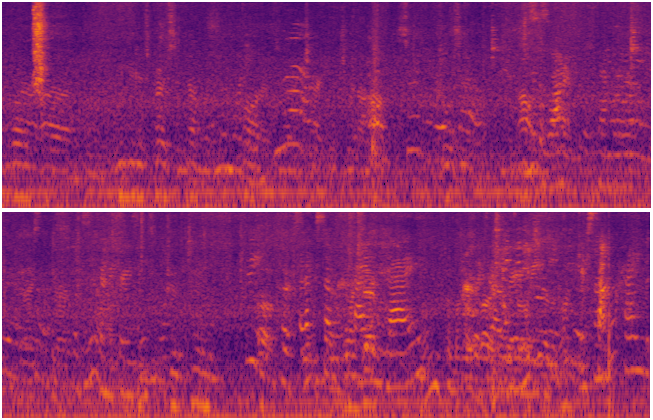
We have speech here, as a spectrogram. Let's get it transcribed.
I'm gonna, uh, give you this person's number, you call them, you know, try to get you in the office. Close it. Office. the water down below. This is kind of crazy. Fifteen, Like some one crying There's some crying guy.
